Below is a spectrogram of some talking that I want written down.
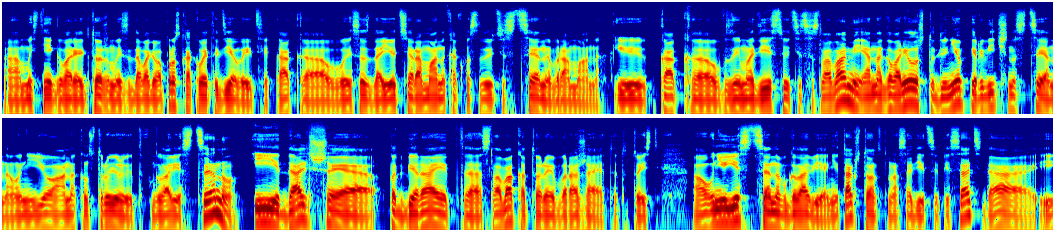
А мы с ней говорили тоже, мы задавали вопрос, как вы это делаете, как э, вы создаете романы, как вы создаете сцены в романах, и как э, взаимодействуете со словами. И она говорила, что для нее первична сцена. У нее она конструирует в голове сцену и дальше подбирает слова, которые выражают это. То есть у нее есть сцена в голове. Не так, что она садится писать, да, и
